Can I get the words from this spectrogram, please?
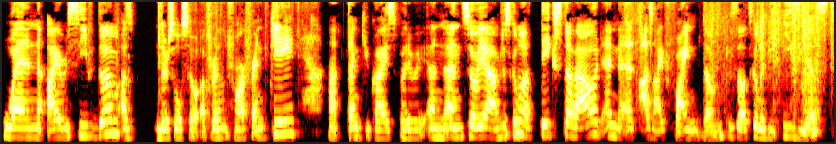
when I received them. As there's also a present from our friend Kate. Uh, thank you guys, by the way. And and so yeah, I'm just gonna take stuff out and, and as I find them because that's gonna be easiest.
